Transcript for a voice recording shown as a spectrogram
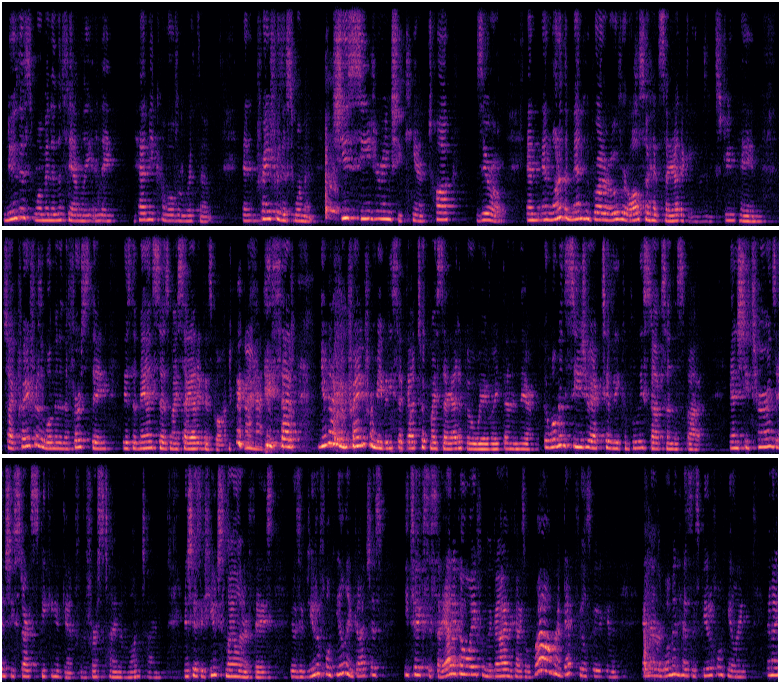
knew this woman and the family, and they had me come over with them and pray for this woman. She's seizuring, she can't talk, zero. And, and one of the men who brought her over also had sciatica. He was in extreme pain. So I pray for the woman, and the first thing is the man says, My sciatica is gone. he said, You're not even praying for me, but he said, God took my sciatica away right then and there. The woman's seizure activity completely stops on the spot. And she turns and she starts speaking again for the first time in a long time. And she has a huge smile on her face. It was a beautiful healing. God just, He takes the sciatica away from the guy, and the guy goes, Wow, my back feels good again. And then the woman has this beautiful healing. And I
